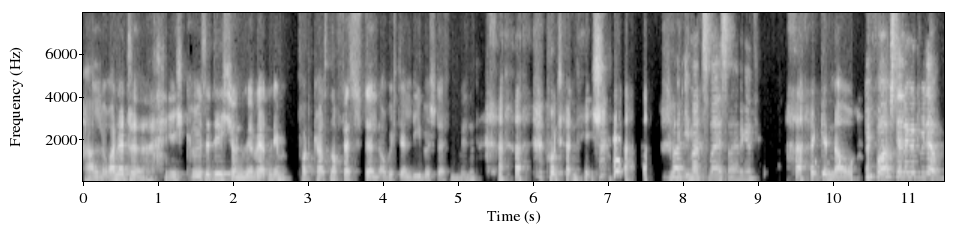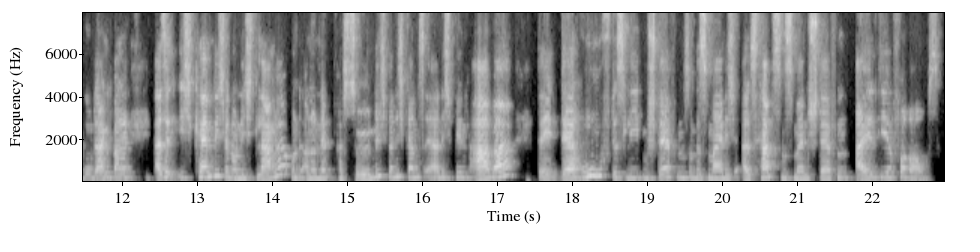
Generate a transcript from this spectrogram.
Hallo Annette, ich grüße dich und wir werden im Podcast noch feststellen, ob ich der liebe Steffen bin oder nicht. Hat immer zweiseitige. genau. Die Vorstellung hat wieder gut angefangen. Also ich kenne dich ja noch nicht lange und auch noch nicht persönlich, wenn ich ganz ehrlich bin, aber der, der Ruf des lieben Steffens, und das meine ich als Herzensmensch Steffen, eilt dir voraus.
